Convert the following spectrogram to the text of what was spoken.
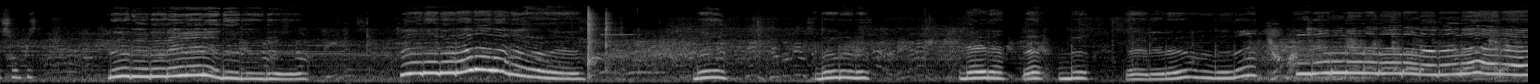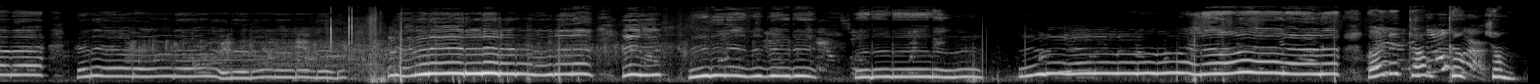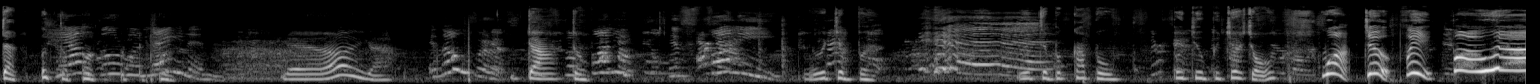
Some that, but the Yeah, book, so we're naming. yeah, yeah, It's over. down, funny. It's funny. Yay! with the book couple, put your picture so. One, two, three, four!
